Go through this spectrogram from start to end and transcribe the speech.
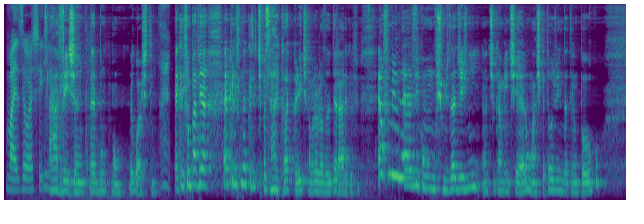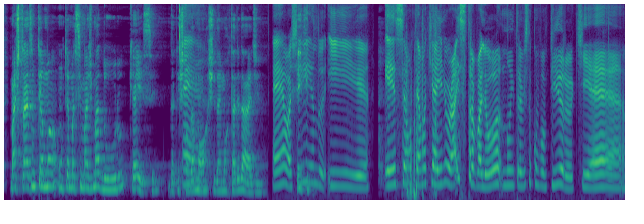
mas eu achei lindo. Ah, veja, é muito bom. Eu gosto. É aquele filme pra ver. É aquele filme daquele, tipo assim, ai, aquela crítica maravilhosa literária. aquele filme. É um filme leve, como os filmes da Disney antigamente eram, acho que até hoje ainda tem um pouco. Mas traz um tema, um tema assim mais maduro, que é esse, da questão É. da morte e da imortalidade. É, eu achei E que- lindo. E esse é um tema que a Anne Rice trabalhou numa entrevista com o vampiro, que é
